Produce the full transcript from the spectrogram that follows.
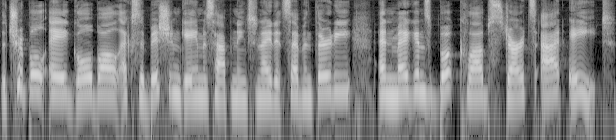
The Triple A goal ball exhibition game is happening tonight at 7:30 and Megan's book club starts at 8.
